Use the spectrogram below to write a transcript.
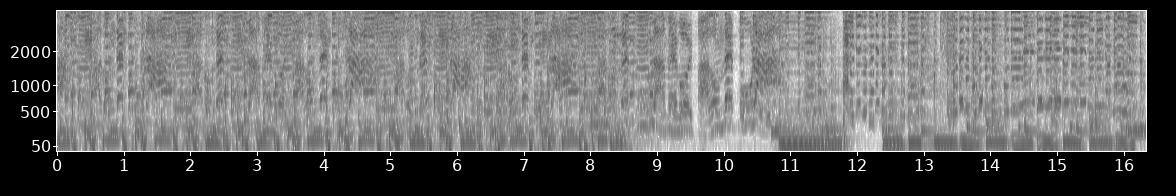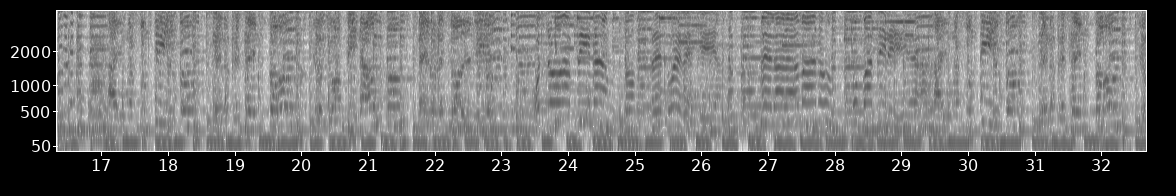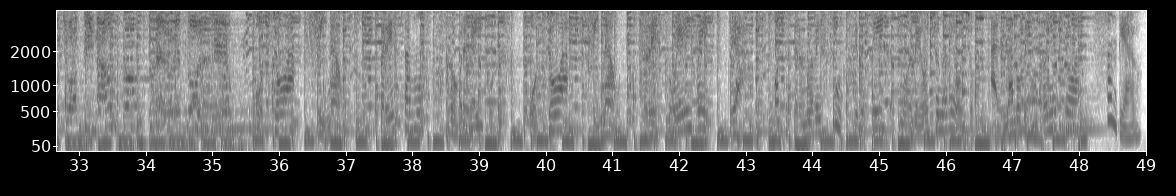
¿Pa dónde pura? ¿Pa dónde pura? Me voy pa dónde pura? ¿Pa dónde pura? ¿Pa dónde pura? ¿Pa dónde pura? Me voy pa dónde pura. Préstamos sobre vehículos. Ochoa Finauto. Resuelve ya. 809-576-9898. Al lado de Antonio Ochoa, Santiago.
